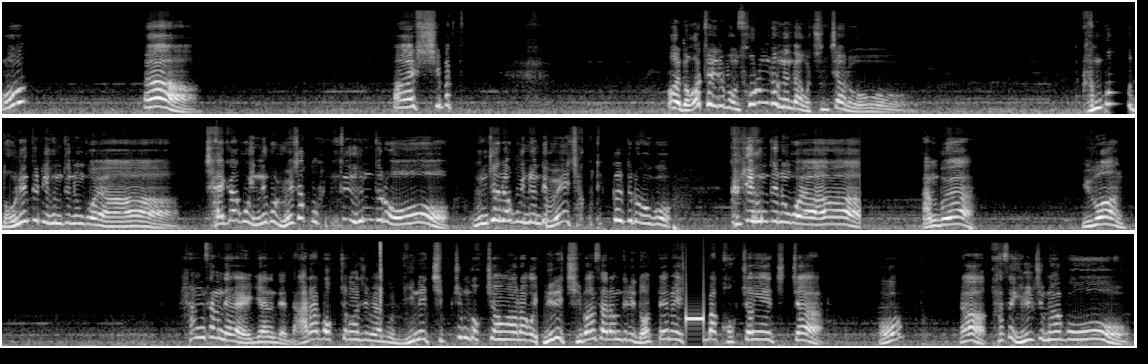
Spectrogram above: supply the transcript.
어? 야. 아 씨발. 아너 같은 애들 보면 소름 돋는다고 진짜로. 안 보고 너네들이 흔드는 거야. 잘 가고 있는 걸 왜 자꾸 흔들, 흔들어? 운전하고 있는데 왜 자꾸 댓글 들어오고 그게 흔드는 거야. 안보야 유원 항상 내가 얘기하는데 나라 걱정하지 말고 니네 집 좀 걱정하라고 니네 집안 사람들이 너 때문에 씨발 걱정해 진짜 어? 야 가서 일 좀 하고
